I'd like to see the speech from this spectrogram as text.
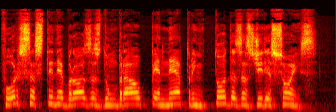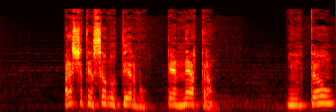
Forças tenebrosas do umbral penetram em todas as direções Preste atenção no termo penetram. Então,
